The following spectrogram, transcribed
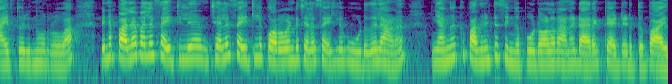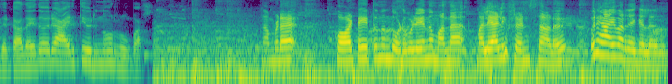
ആയിരത്തി ഒരുന്നൂറ് രൂപ. പിന്നെ പല പല സൈറ്റിൽ ചില സൈറ്റിൽ കുറവുണ്ട് ചില സൈറ്റിൽ കൂടുതലാണ്. ഞങ്ങൾക്ക് പതിനെട്ട് സിംഗപ്പൂർ ഡോളറാണ് ഡയറക്റ്റ് ആയിട്ട് എടുത്തപ്പോൾ ആയത് കേട്ടോ അതായത് ഒരു ആയിരത്തി ഒരുന്നൂറ് രൂപ. നമ്മുടെ കോട്ടയത്തു നിന്നും തൊടുപുഴയിൽ നിന്നും വന്ന മലയാളി ഫ്രണ്ട്സ് ആണ്. ഒരു ഹായ് പറഞ്ഞേക്ക് എല്ലാവരും.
